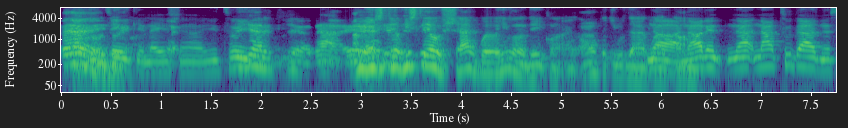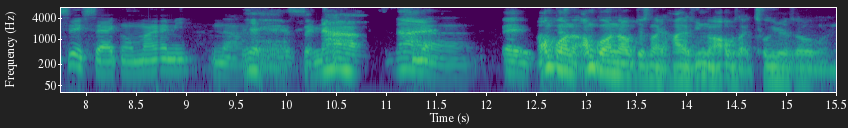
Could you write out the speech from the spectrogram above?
Hey, you tweaking, Nashawn, you you tweaking. gotta chill. Nah, I mean, he's still, he's still Shaq, but he was on decline. I don't think he was that. Nah, like, um, not in not not 2006 Shaq on Miami. Nah, Yeah, say nah, nah. nah. Hey, I'm going, I'm going off just like highest. You know, I was like two years old. And,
